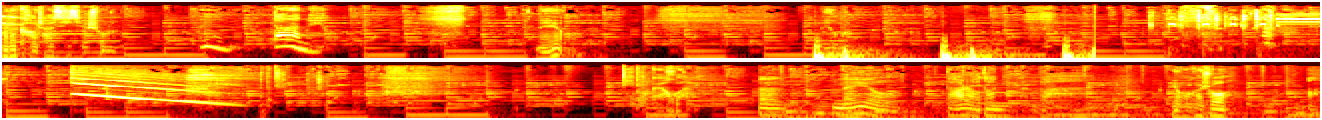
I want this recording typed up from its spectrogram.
我的考察期结束了吗？嗯，当然没有。没有？该换了。呃，没有打扰到你们吧？有话快说。啊，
